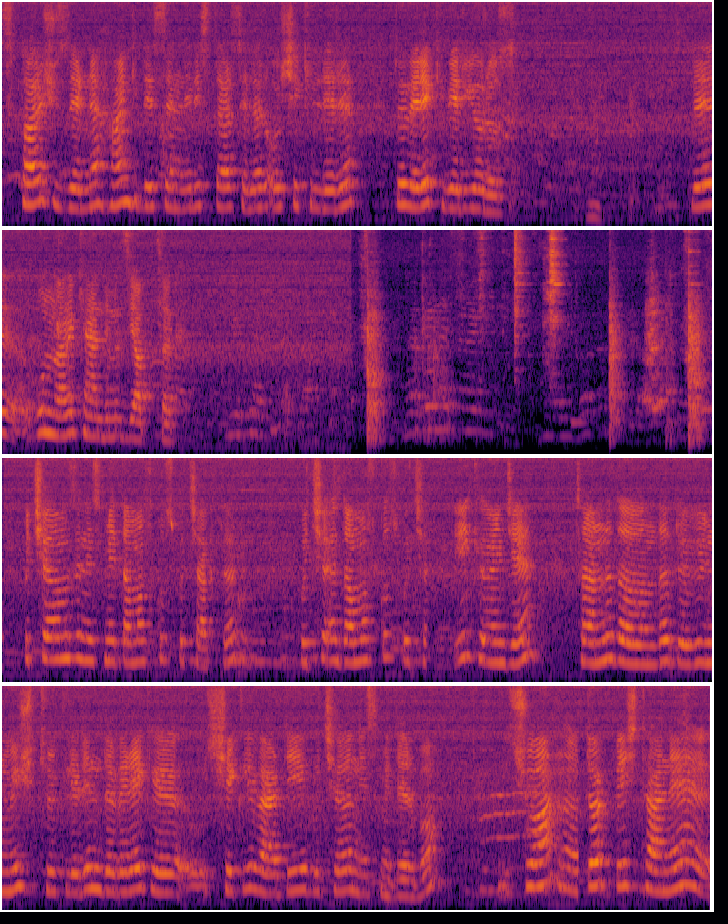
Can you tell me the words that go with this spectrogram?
Sipariş üzerine hangi desenleri isterseler o şekilleri döverek veriyoruz. Ve bunları kendimiz yaptık. Bıçağımızın ismi Damaskus bıçaktır. Bıça Damaskus bıçak ilk önce Tanrı Dağı'nda dövülmüş Türklerin döverek e, şekli verdiği bıçağın ismidir bu. Şu an e, 4-5 tane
